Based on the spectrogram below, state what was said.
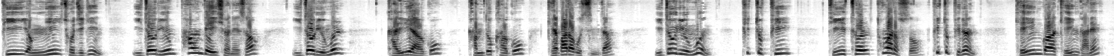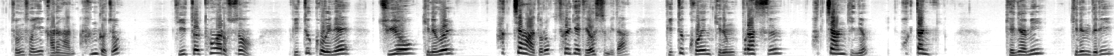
비영리 조직인 이더리움 Foundation에서 이더리움을 관리하고 감독하고 개발하고 있습니다. 이더리움은 P2P 디지털 통화로서 P2P는 개인과 개인 간의 전송이 가능한 한 거죠. 디지털 통화로서 비트코인의 주요 기능을 확장하도록 설계되었습니다. 비트코인 기능 플러스 확장 기념, 확장 개념이 기능들이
